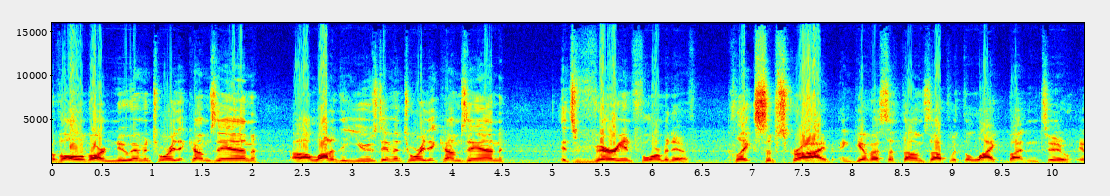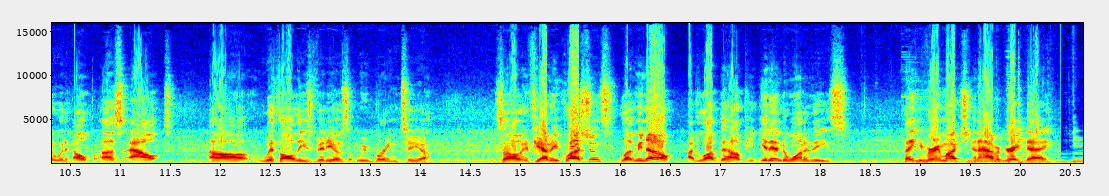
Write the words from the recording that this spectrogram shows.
of all of our new inventory that comes in, a lot of the used inventory that comes in. It's very informative click subscribe and give us a thumbs up with the like button too. It would help us out uh, with all these videos that we bring to you. So if you have any questions, let me know. I'd love to help you get into one of these. Thank you very much and have a great day.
